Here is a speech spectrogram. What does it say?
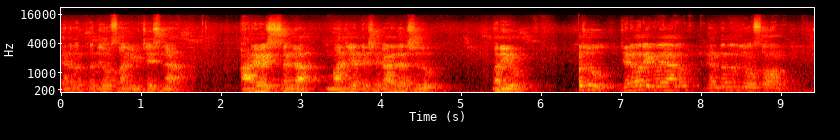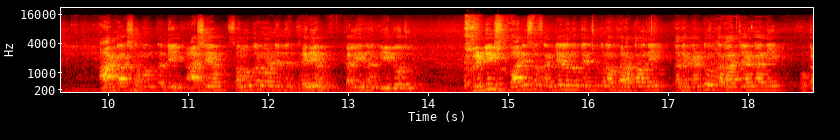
గణతంత్ర దినోత్సవానికి చేసిన ఆర్యవైశ్య సంఘ మాజీ అధ్యక్ష కార్యదర్శులు మరియు ఈరోజు జనవరి ఇరవై ఆరు గణతంత్ర దినోత్సవం ఆకాశమంతటి ఆశయం సముద్రం అంటే ధైర్యం కలిగిన ఈ రోజు. బ్రిటిష్ బానిస సంఖ్యలను తెంచుకున్న భారతాన్ని తనకంటూ ఒక రాజ్యాంగాన్ని ఒక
